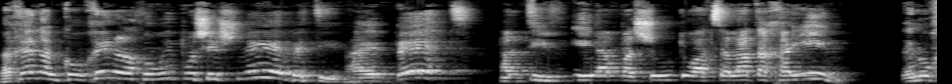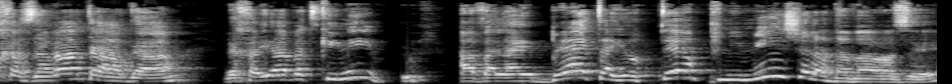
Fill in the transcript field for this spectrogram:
לכן על כורחנו אנחנו אומרים פה שיש שני היבטים. ההיבט הטבעי הפשוט הוא הצלת החיים. לנו חזרת האדם לחייו התקינים אבל ההיבט היותר פנימי של הדבר הזה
